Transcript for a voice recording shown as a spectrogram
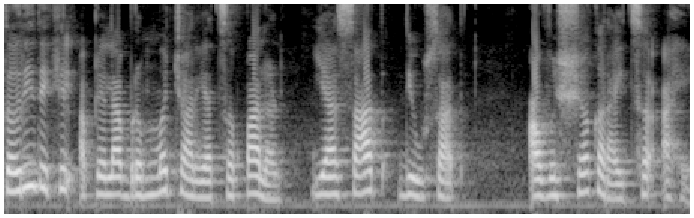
तरी देखील आपल्याला ब्रह्मचार्याचं पालन या सात दिवसात अवश्य करायचं आहे.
